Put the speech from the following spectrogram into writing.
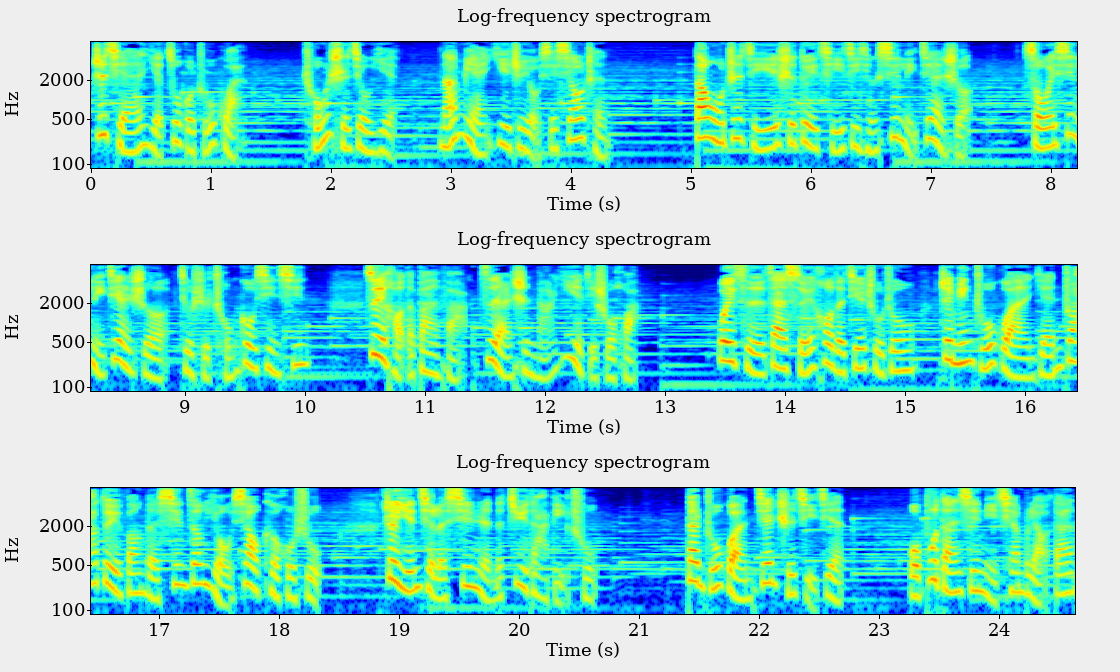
之前也做过主管，重拾就业难免意志有些消沉。当务之急是对其进行心理建设。所谓心理建设，就是重构信心。最好的办法自然是拿业绩说话。为此，在随后的接触中，这名主管严抓对方的新增有效客户数，这引起了新人的巨大抵触。但主管坚持己见，我不担心你签不了单，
